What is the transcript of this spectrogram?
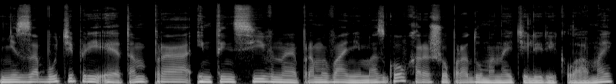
Не забудьте при этом про интенсивное промывание мозгов хорошо продуманной телерекламой,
